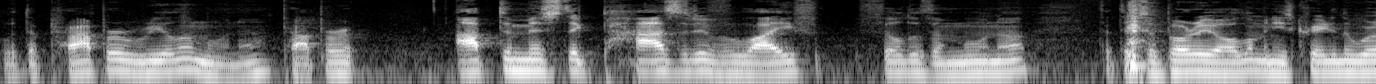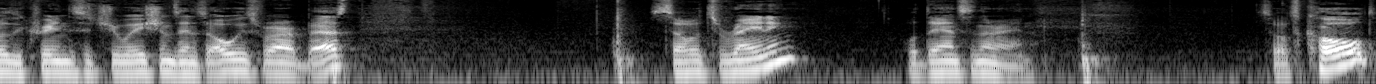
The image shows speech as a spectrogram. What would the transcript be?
With the proper real amuna, proper optimistic, positive life filled with amuna, that there's a Borei Olam and He's creating the world, He's creating the situations, and it's always for our best. So it's raining, we'll dance in the rain. So it's cold,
